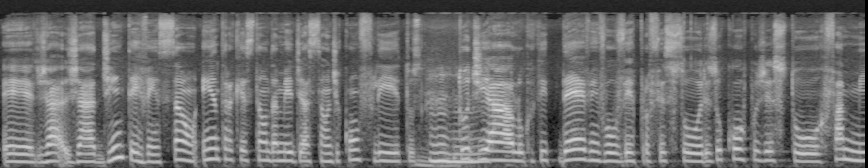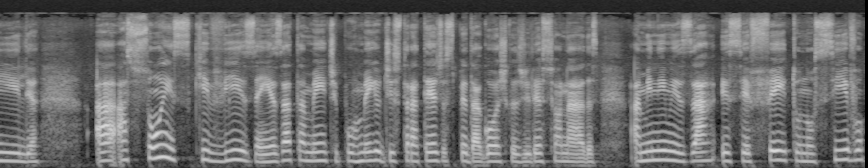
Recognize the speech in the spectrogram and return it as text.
é, já, já, de intervenção, entra a questão da mediação de conflitos, uhum. do diálogo que deve envolver professores, o corpo gestor, família, ações que visem exatamente por meio de estratégias pedagógicas direcionadas a minimizar esse efeito nocivo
